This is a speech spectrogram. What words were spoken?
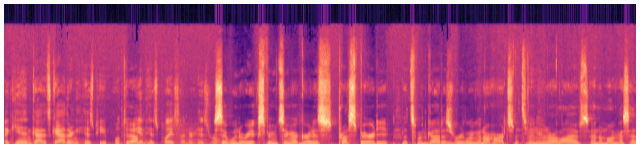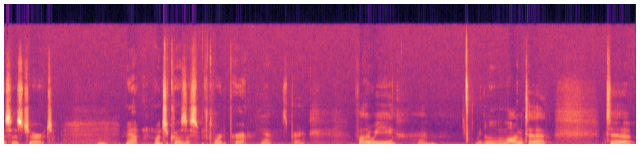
again, God is gathering His people to yeah. be in His place under His rule. So, when are we experiencing our greatest prosperity? That's when God is ruling in our hearts right. and in our lives and among us as His church. Mm. Matt, why don't you close us with a word of prayer? Yeah, let's pray. Father, we um, we long to to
